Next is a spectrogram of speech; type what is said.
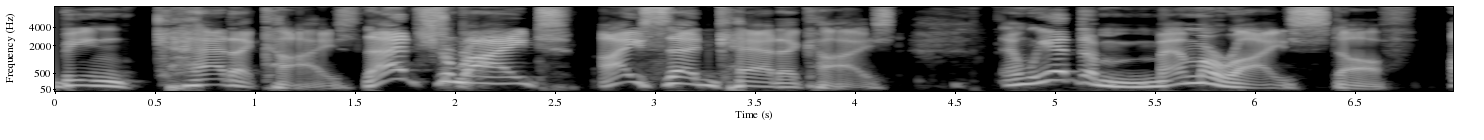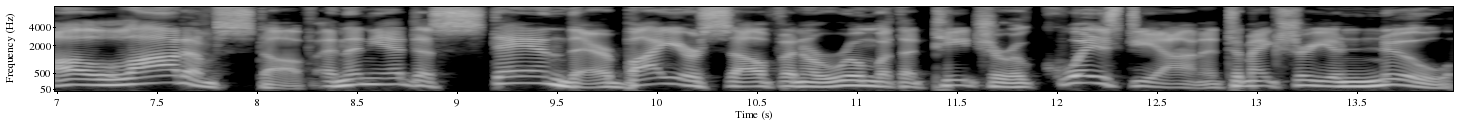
being catechized. That's right. I said catechized. And we had to memorize stuff, a lot of stuff. And then you had to stand there by yourself in a room with a teacher who quizzed you on it to make sure you knew.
